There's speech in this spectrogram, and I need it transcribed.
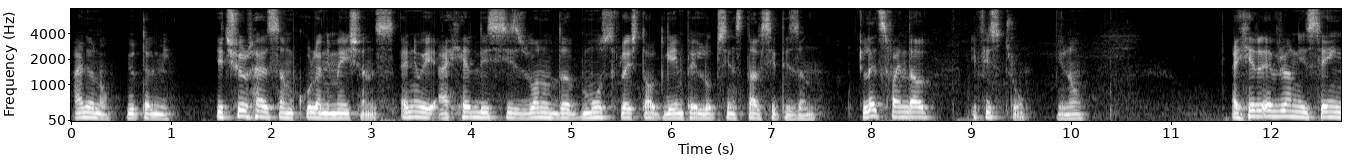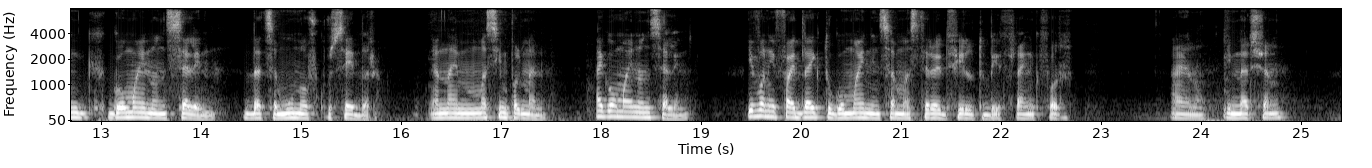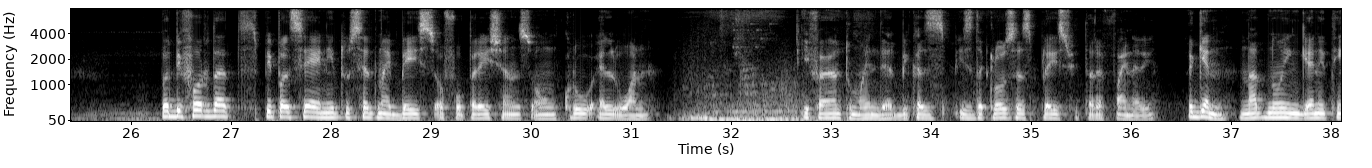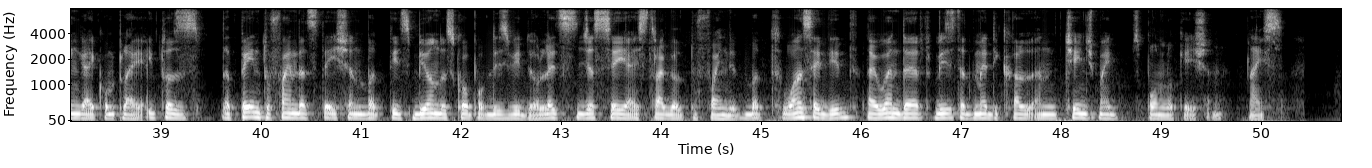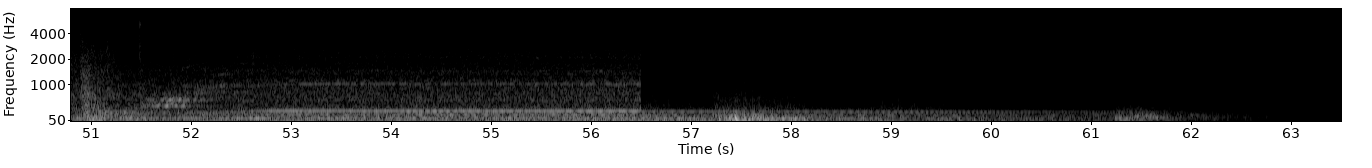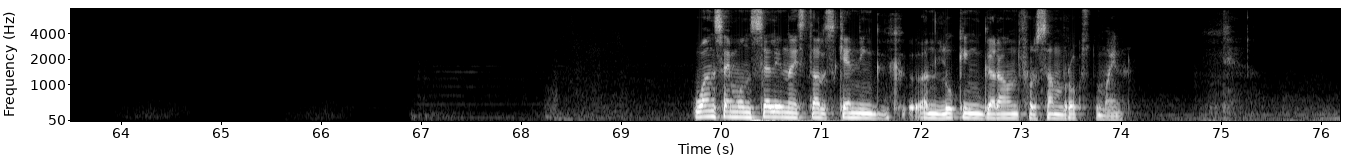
I don't know, you tell me. It sure has some cool animations. Anyway, I heard this is one of the most fleshed out gameplay loops in Star Citizen. Let's find out if it's true, you know. I hear everyone is saying go mine on Cellin. That's a moon of Crusader. And I'm a simple man. I go mine on Cellin. Even if I'd like to go mine in some asteroid field to be frank for, I don't know, immersion. But before that, people say I need to set my base of operations on CRU-L1. If I want to mine there, because it's the closest place with a refinery. Again, not knowing anything I comply. It was a pain to find that station, but it's beyond the scope of this video. Let's just say I struggled to find it, but once I did, I went there, visited medical and changed my spawn location. Nice. Once I'm on Cellin, I start scanning and looking around for some rocks to mine.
